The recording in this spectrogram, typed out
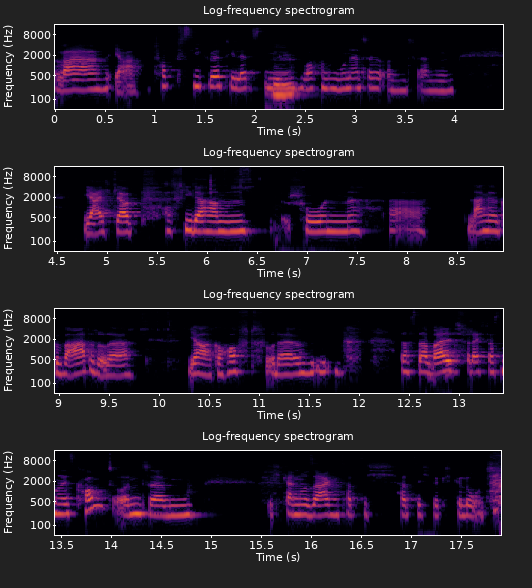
war ja top secret die letzten mhm. Wochen und Monate. Und ähm, ja, ich glaube, viele haben schon äh, lange gewartet oder ja, gehofft oder dass da bald vielleicht was Neues kommt. Und ähm, ich kann nur sagen, es hat sich, hat sich wirklich gelohnt.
